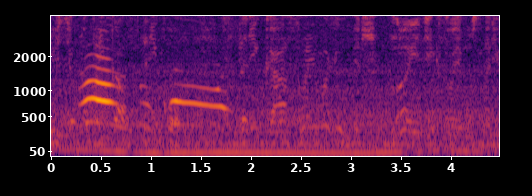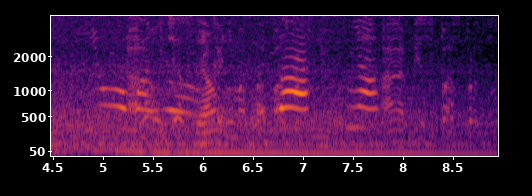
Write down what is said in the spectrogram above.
и все попрекал стариков. Старика своего любишь, но иди к своему старику. Она у тебя снял? не могла паспорт. Да, снял. А без паспорта...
